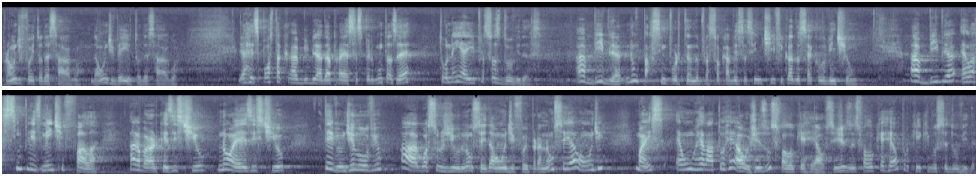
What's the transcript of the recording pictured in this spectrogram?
Para onde foi toda essa água? Da onde veio toda essa água? E a resposta que a Bíblia dá para essas perguntas é: estou nem aí para suas dúvidas. A Bíblia não está se importando para sua cabeça científica do século 21. A Bíblia, ela simplesmente fala: a arca existiu, Noé existiu, teve um dilúvio, a água surgiu, não sei de onde foi para não sei aonde, mas é um relato real. Jesus falou que é real. Se Jesus falou que é real, por que, que você duvida?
